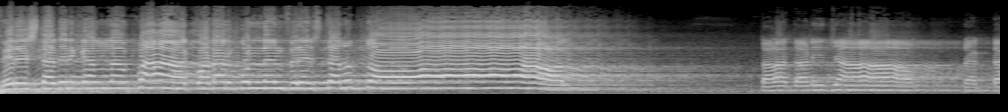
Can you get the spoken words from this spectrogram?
ফেরেশতাদেরকে আল্লাহ পাক অর্ডার করলেন ফেরেস্তার দল। তাড়াতাড়ি যাও একটা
